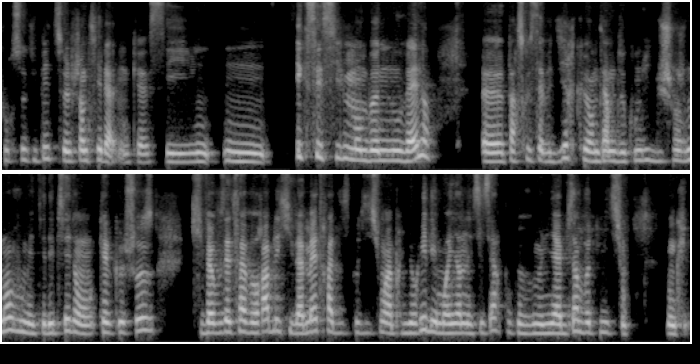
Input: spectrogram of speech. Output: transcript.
pour s'occuper de ce chantier-là. Donc c'est une, excessivement bonne nouvelle parce que ça veut dire qu'en termes de conduite du changement, vous mettez les pieds dans quelque chose qui va vous être favorable et qui va mettre à disposition a priori les moyens nécessaires pour que vous meniez à bien votre mission. Donc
